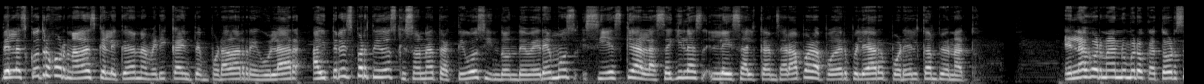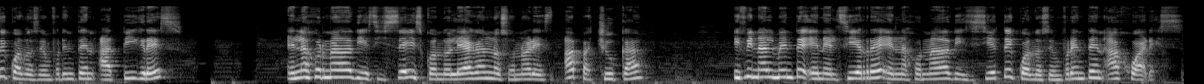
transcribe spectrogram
De las cuatro jornadas que le quedan a América en temporada regular, hay tres partidos que son atractivos y donde veremos si es que a las Águilas les alcanzará para poder pelear por el campeonato. En la jornada número 14, cuando se enfrenten a Tigres. En la jornada 16, cuando le hagan los honores a Pachuca. Y finalmente en el cierre, en la jornada 17, cuando se enfrenten a Juárez.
